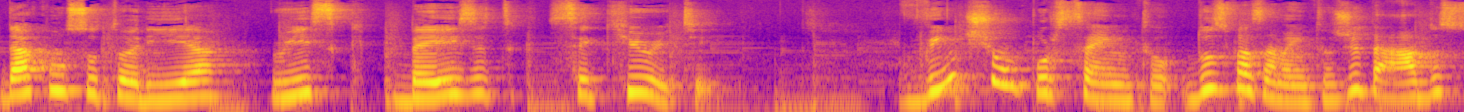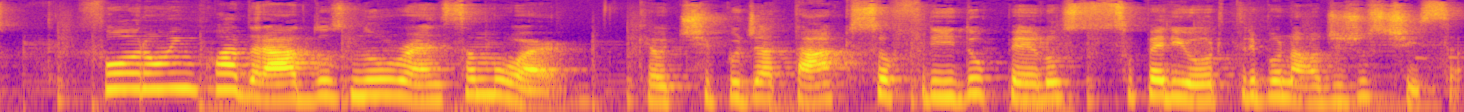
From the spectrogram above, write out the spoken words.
da consultoria Risk Based Security. 21% dos vazamentos de dados foram enquadrados no ransomware, que é o tipo de ataque sofrido pelo Superior Tribunal de Justiça.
